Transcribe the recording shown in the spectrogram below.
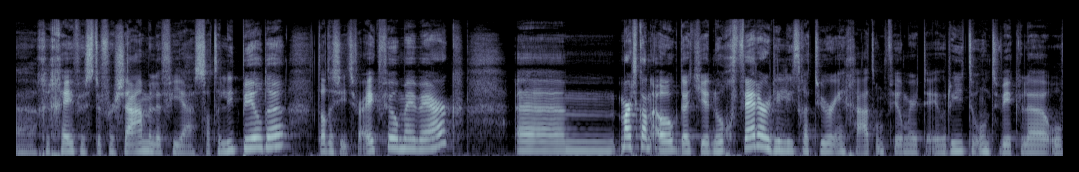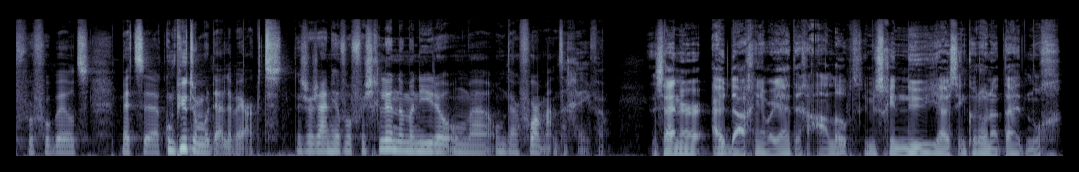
uh, gegevens te verzamelen via satellietbeelden. Dat is iets waar ik veel mee werk. Um, maar het kan ook dat je nog verder die literatuur ingaat om veel meer theorie te ontwikkelen of bijvoorbeeld met computermodellen werkt. Dus er zijn heel veel verschillende manieren om, om daar vorm aan te geven. Zijn er uitdagingen waar jij tegenaan loopt, die misschien nu juist in coronatijd nog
